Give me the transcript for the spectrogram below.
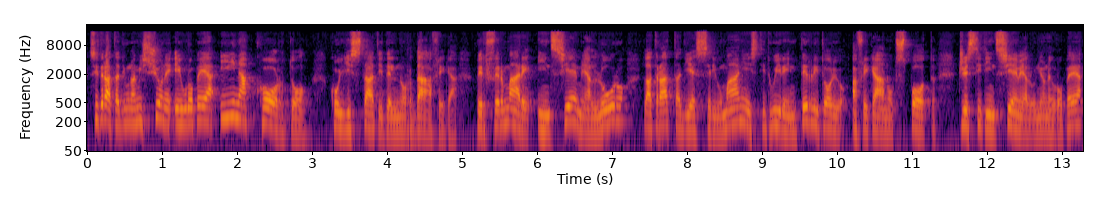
si tratta di una missione europea in accordo con gli stati del Nord Africa per fermare insieme a loro la tratta di esseri umani e istituire in territorio africano hotspot gestiti insieme all'Unione Europea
